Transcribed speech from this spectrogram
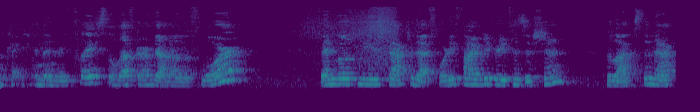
Okay, and then replace the left arm down on the floor. Bend both knees back to that 45 degree position. Relax the neck.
